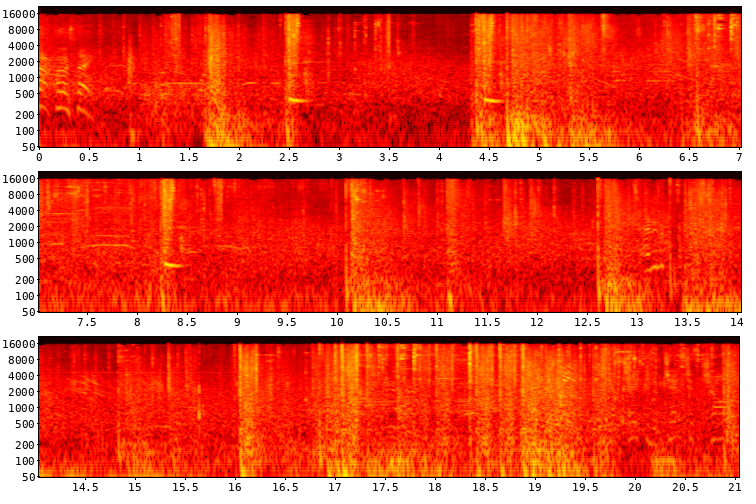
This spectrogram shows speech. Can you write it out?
That first aid. Enemy. We have taken objective Charlie.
